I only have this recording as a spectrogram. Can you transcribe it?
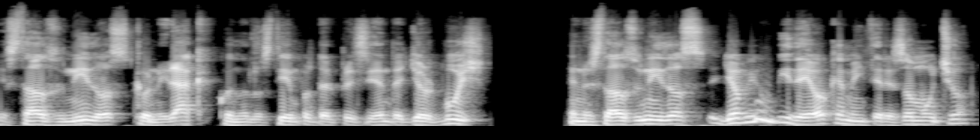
Estados Unidos con Irak, cuando los tiempos del presidente George Bush en Estados Unidos, yo vi un video que me interesó mucho,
